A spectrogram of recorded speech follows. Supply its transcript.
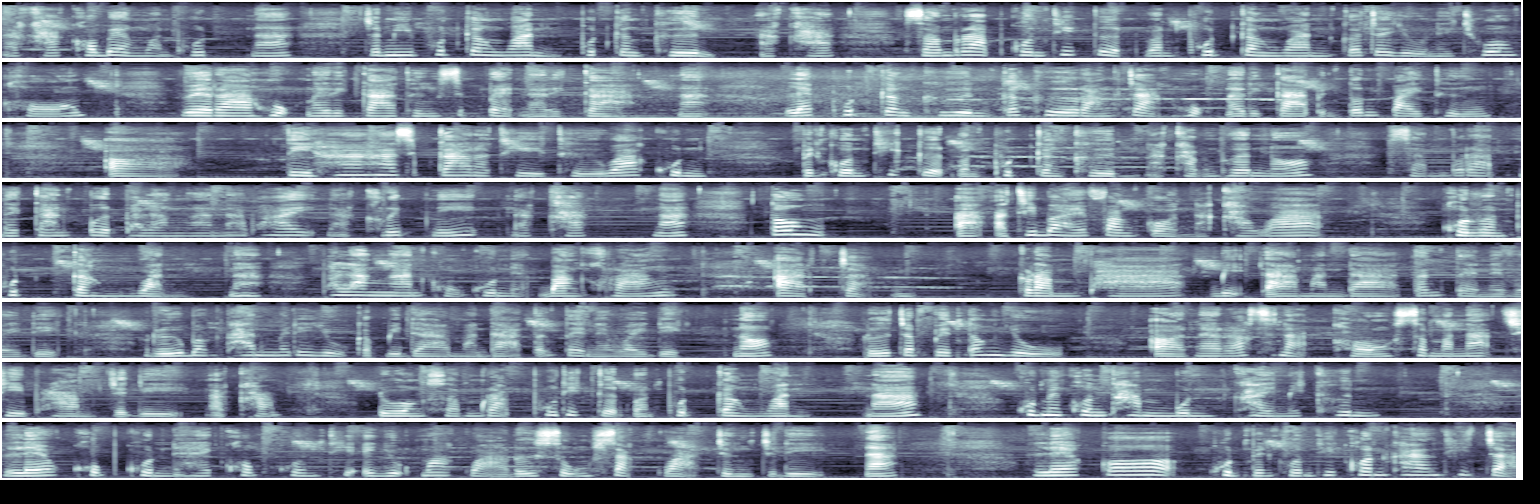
นะคะเขาแบ่งวันพุธนะ จะมีพุธกลางวัน พุธกลางคืนนะคะสำหรับคนที่เกิดวันพุธกลางวันก็จะอยู่ในช่วงของเวลา 6 นาฬิกาถึง 18 นาฬิกานะ และพุธกลางคืนก็คือหลังจาก 6 นาฬิกาเป็นต้นไปถึงตีห้าห้าสิบเก้านาที ถือว่าคุณเป็นคนที่เกิดวันพุธกลางคืนนะคะเพื่อนๆเนาะสำหรับในการเปิดพลังงานหน้าไพ่นะคลิปนี้นะคะนะต้อง อธิบายให้ฟังก่อนนะคะว่า คนวันพุธกลางวันนะพลังงานของคุณเนี่ยบางครั้งอาจจะกรำพร้าบิดามารดาตั้งแต่ในวัยเด็ก หรือบางท่านไม่ได้อยู่กับบิดามารดาตั้งแต่ในวัยเด็กเนาะหรือจำเป็นต้องอยู่ในลักษณะของสมณะชีพราหมณ์จะดีนะคะดวงสำหรับผู้ที่เกิดวันพุธกลางวันนะ คุณเป็นคนทำบุญใครไม่ขึ้น แล้วคบคนให้คบคนที่อายุมากกว่า หรือสูงสักกว่าจึงจะดีนะ แล้วก็คุณเป็นคนที่ค่อนข้างที่จะ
